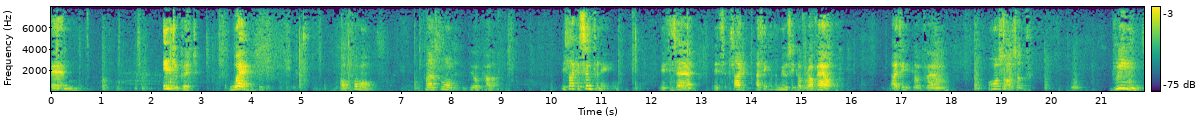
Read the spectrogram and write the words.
um, intricate web of forms transformed into pure color. It's like a symphony. It's, uh, it's, it's, like, I think of the music of Ravel. I think of um, all sorts of dreams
